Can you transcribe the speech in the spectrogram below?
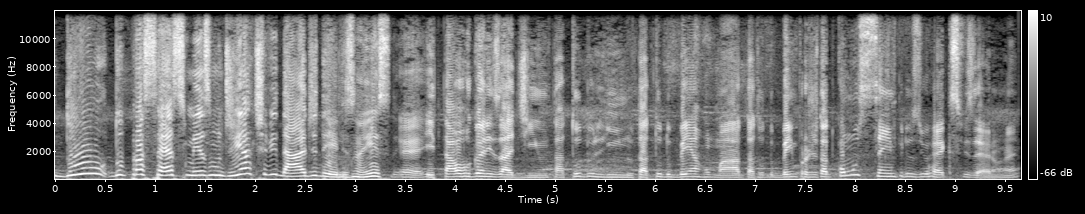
do, do processo mesmo de atividade deles, não é isso? É, e tá organizadinho, tá tudo lindo, tá tudo bem arrumado, tá tudo bem projetado, como sempre os UREX fizeram, né?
